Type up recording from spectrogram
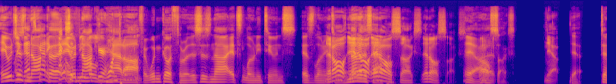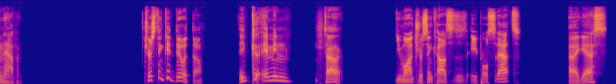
It would Like, just knock the. It would knock your hat off. It wouldn't go through. This is not. It's Looney Tunes. It's Looney It Tunes. all it None of all this it all sucks. It all sucks. Yeah, it all sucks. yeah. yeah. Didn't happen. Triston could do it though. He could. I mean, Tyler. You want Triston Casas' April stats? I guess.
